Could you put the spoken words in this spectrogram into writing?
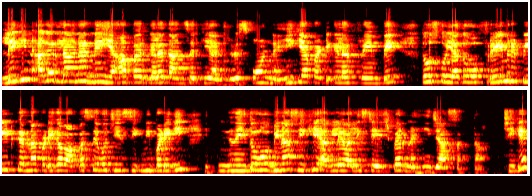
लेकिन अगर लर्नर ने यहाँ पर गलत आंसर किया रिस्पॉन्ड नहीं किया पर्टिकुलर फ्रेम पे तो उसको या तो वो फ्रेम रिपीट करना पड़ेगा, वापस से वो चीज़ सीखनी पड़ेगी, नहीं तो वो बिना सीखे अगले वाली स्टेज पर नहीं जा सकता। ठीक है?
